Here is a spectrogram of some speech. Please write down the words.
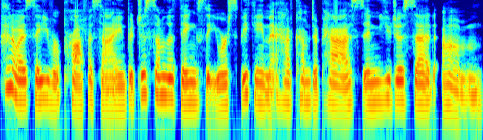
I don't want to say you were prophesying, but just some of the things that you were speaking that have come to pass. And you just said, um,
